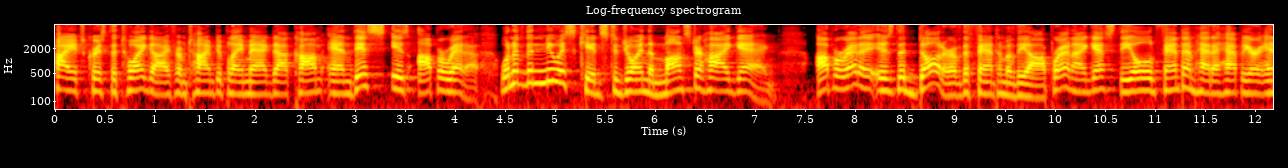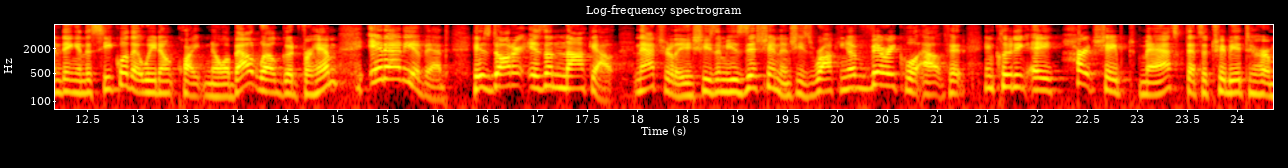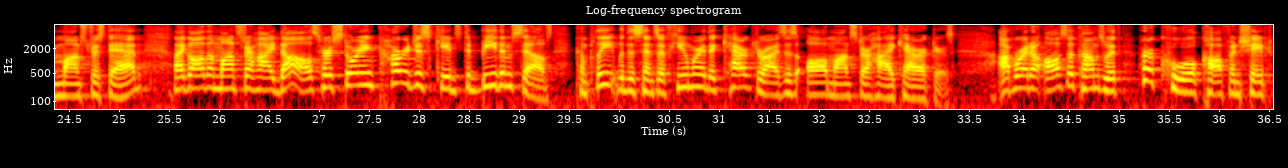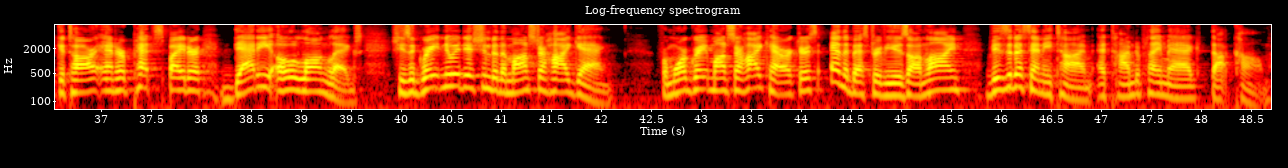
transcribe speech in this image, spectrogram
Hi, it's Chris the Toy Guy from TimeToPlayMag.com, and this is Operetta, one of the newest kids to join the Monster High gang. Operetta is the daughter of the Phantom of the Opera, and I guess the old Phantom had a happier ending in the sequel that we don't quite know about. Well, good for him. In any event, his daughter is a knockout. Naturally, she's a musician and she's rocking a very cool outfit, including a heart shaped mask that's a tribute to her monstrous dad. Like all the Monster High dolls, her story encourages kids to be themselves, complete with the sense of humor that characterizes all Monster High characters. Operetta also comes with her cool coffin-shaped guitar and her pet spider, Daddy O Longlegs. She's a great new addition to the Monster High gang. For more great Monster High characters and the best reviews online, visit us anytime at timetoplaymag.com.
